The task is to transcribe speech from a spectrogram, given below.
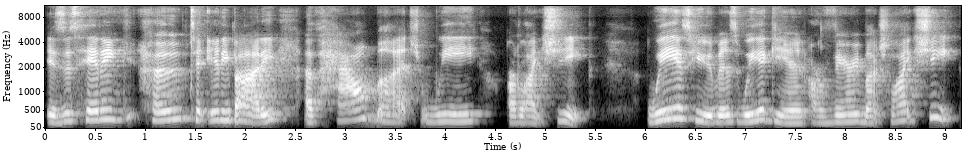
is this hitting home to anybody of how much we are like sheep? We as humans, we again are very much like sheep.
